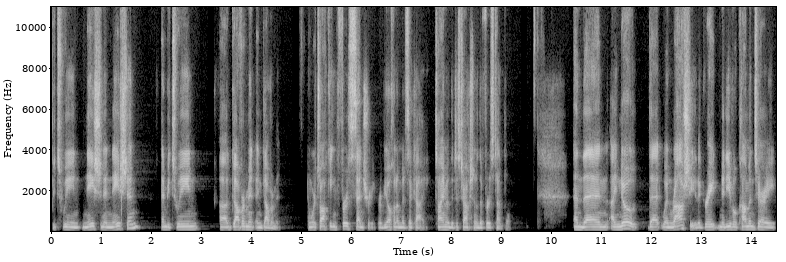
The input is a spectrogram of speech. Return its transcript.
between nation and nation, and between uh, government and government and we're talking first century, Rabbi Yochanan ben time of the destruction of the first temple. And then I note that when Rashi, the great medieval commentary,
